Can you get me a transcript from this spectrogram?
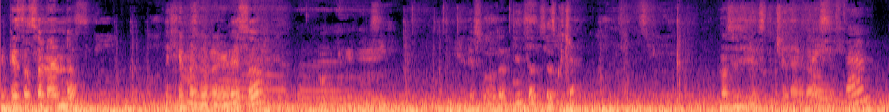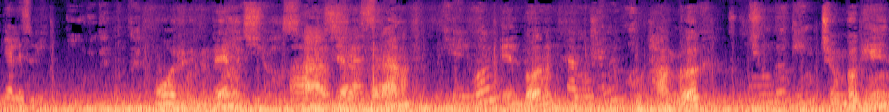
el que está sonando, déjenme lo regreso ok. y le subo tantito. ¿Se escucha? No sé si se escucha la Ahí grabación. está. Ya le subí. Muy bien. Hacia Saram, Ilbon. Elbon, Hankook. Hanguk, Chungokin. Chungokin,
